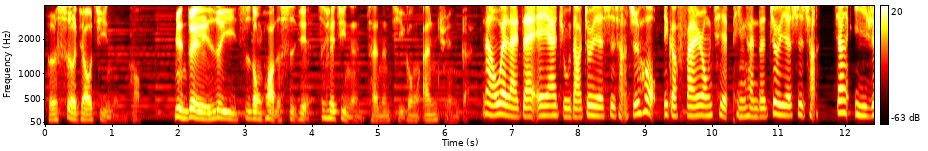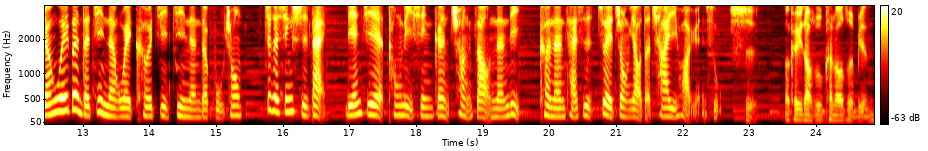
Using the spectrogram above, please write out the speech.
和社交技能。好。面对日益自动化的世界，这些技能才能提供安全感。那未来在 AI 主导就业市场之后，一个繁荣且平衡的就业市场将以人为本的技能为科技技能的补充。这个新时代，连接、同理心跟创造能力，可能才是最重要的差异化元素。是，那可以大叔看到这边，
